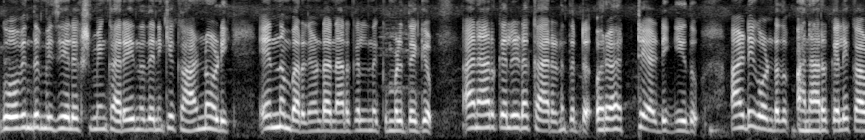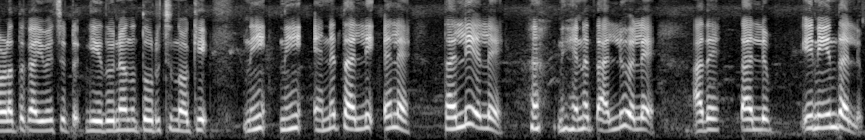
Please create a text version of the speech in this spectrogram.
ഗോവിന്ദും വിജയലക്ഷ്മിയും കരയുന്നത് എനിക്ക് കാണണോടി? എന്നും പറഞ്ഞുകൊണ്ട് അനാർക്കലി നിൽക്കുമ്പോഴത്തേക്കും അനാർക്കലിയുടെ കാരണത്തിട്ട് ഒരൊറ്റ അടി ഗീതു. അടി കൊണ്ടതും അനാർക്കലി കവളത്ത് കൈവച്ചിട്ട് ഗീതുവിനെ ഒന്ന് തുറിച്ചു നോക്കി. നീ നീ എന്നെ തല്ലി അല്ലേ? തല്ലിയല്ലേ നീ എന്നെ തല്ലുമല്ലേ അതെ തല്ലും. ഇനിയും തല്ലും.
